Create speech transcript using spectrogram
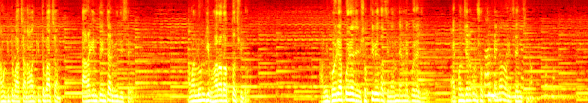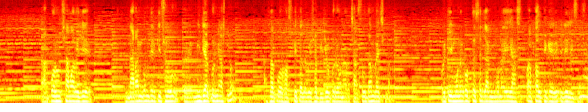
আমাকে একটু বাঁচান আমাকে একটু বাঁচান তারা কিন্তু ইন্টারভিউ দিছে। আমার লুঙ্গি ভরা রক্ত ছিল। আমি গইরা পড়ে যাই শক্তি পেতাছি না এমনি এমনি পড়ে যাই। এখন যেরকম শক্তি পেয়ে না ওই সেম ছিলাম তারপর হচ্ছে আমার ওই যে নারায়ণগঞ্জের কিছু মিডিয়া কর্মী আসলো। আসার পর হসপিটালে বসে ভিডিও করে ওনারা চারশো উদাম গাইছিলাম। ওইটাই মনে করতেছে যে আমি মনে হয় এই হাসপাতাল থেকে রিলিজ হয়েছে।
